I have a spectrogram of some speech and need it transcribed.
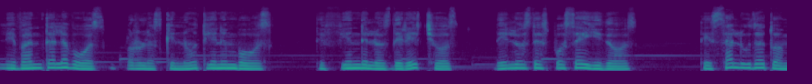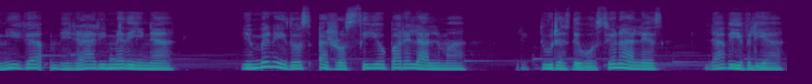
Levanta la voz por los que no tienen voz, defiende los derechos de los desposeídos. Te saluda tu amiga Merari Medina. Bienvenidos a Rocío para el Alma, Lecturas Devocionales, la Biblia,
